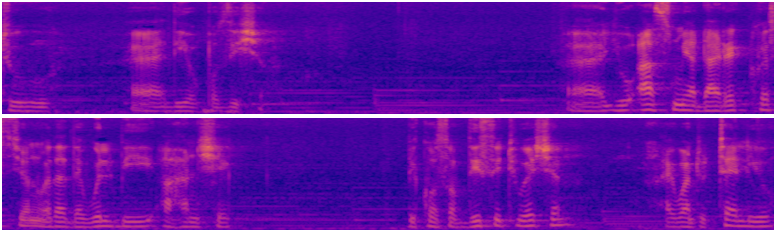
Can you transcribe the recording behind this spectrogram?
to uh, the opposition. Uh, you asked me a direct question whether there will be a handshake because of this situation. I want to tell you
